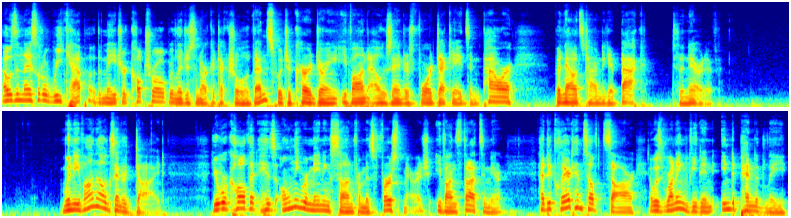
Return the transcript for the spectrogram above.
that was a nice little recap of the major cultural, religious, and architectural events which occurred during Ivan Alexander's four decades in power, but now it's time to get back to the narrative. When Ivan Alexander died, you'll recall that his only remaining son from his first marriage, Ivan Stratsimir, had declared himself Tsar and was running Vidin independently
